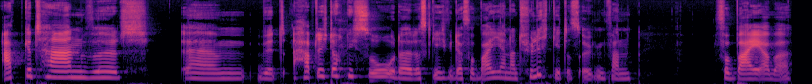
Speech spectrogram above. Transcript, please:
abgetan wird, ähm, wird, hab dich doch nicht so oder das geht wieder vorbei. Ja, natürlich geht es irgendwann vorbei, aber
